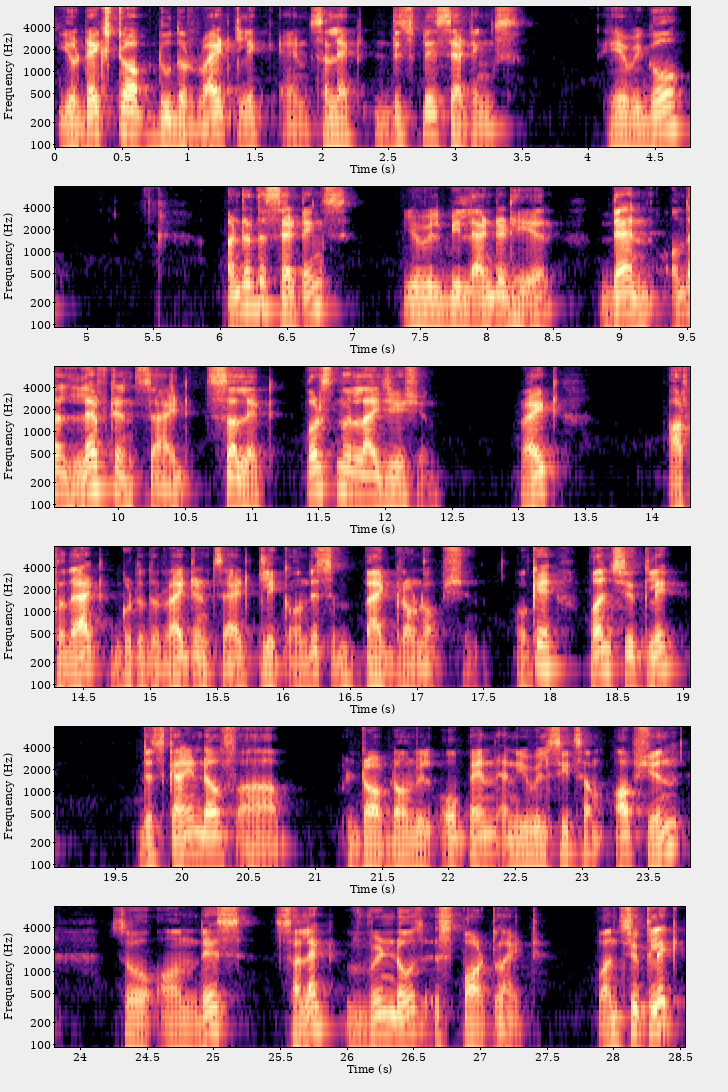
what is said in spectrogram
your desktop, do the right click and select display settings. Here we go. Under the settings, you will be landed here. Then on the left hand side, select personalization, right? After that, go to the right hand side, click on this background option. Okay, once you click, this kind of uh, drop down will open and you will see some option. So on this, select Windows Spotlight. Once you click,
